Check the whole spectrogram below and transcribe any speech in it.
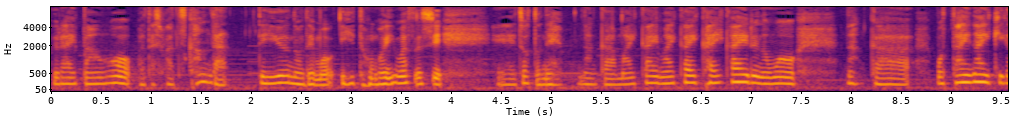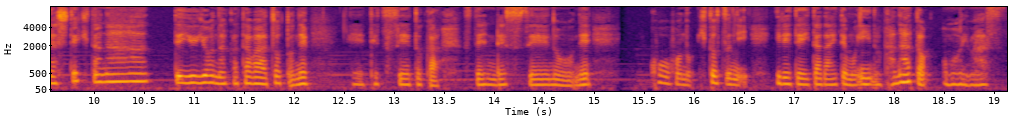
フライパンを私は使うんだっていうのでもいいと思いますし、えー、ちょっとねなんか毎回毎回買い替えるのもなんかもったいない気がしてきたなっていうような方はちょっとね、えー、鉄製とかステンレス製のをね候補の一つに入れていただいてもいいのかなと思います。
